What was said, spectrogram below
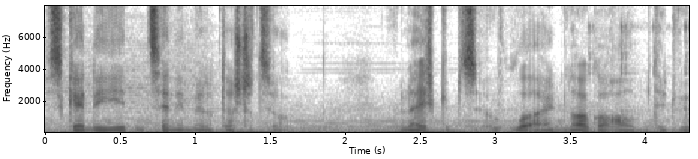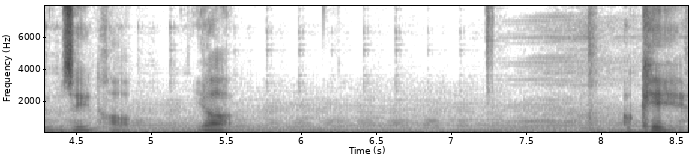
Ich scanne jeden Zentimeter der Station. Vielleicht gibt es irgendwo einen Lagerraum, den wir übersehen haben. Ja, Okay,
